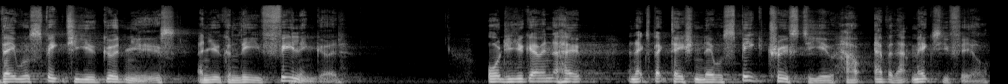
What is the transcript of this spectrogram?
they will speak to you good news and you can leave feeling good? Or do you go in the hope and expectation they will speak truth to you, however that makes you feel,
